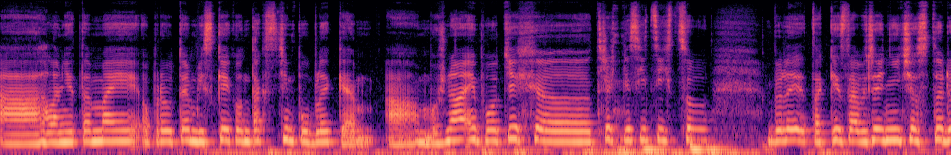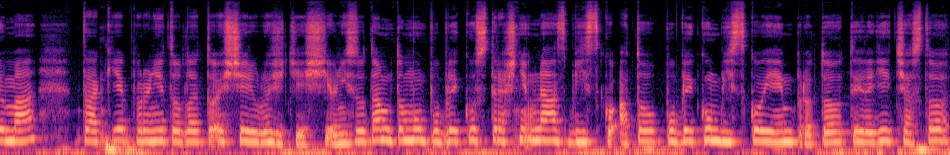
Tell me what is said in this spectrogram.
a hlavně tam mají opravdu ten blízký kontakt s tím publikem. A možná i po těch uh, třech měsících, co byli taky zavření často doma, tak je pro ně tohle to ještě důležitější. Oni jsou tam tomu publiku strašně u nás blízko a to publikum blízko jim, proto ty lidi často uh,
